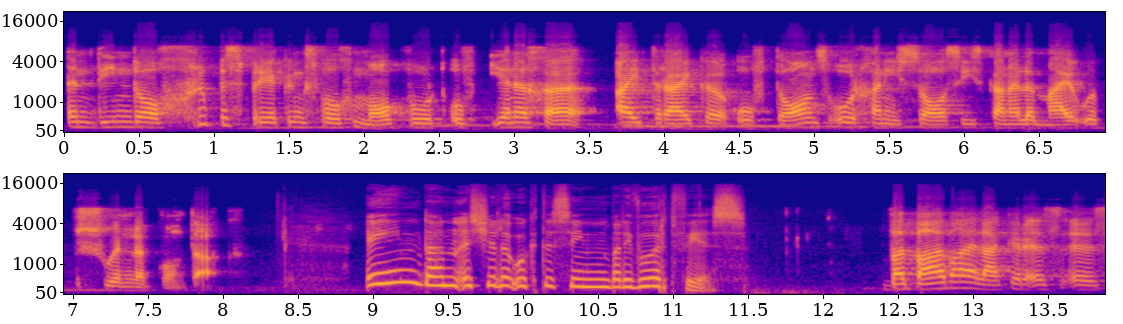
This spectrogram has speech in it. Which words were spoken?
indien daar groepbesprekings wil gemaak word of enige uitreike of dansorganisasies kan hulle my ook persoonlik kontak. En dan is julle ook te sien by die Woordfees. Wat baie baie lekker is is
